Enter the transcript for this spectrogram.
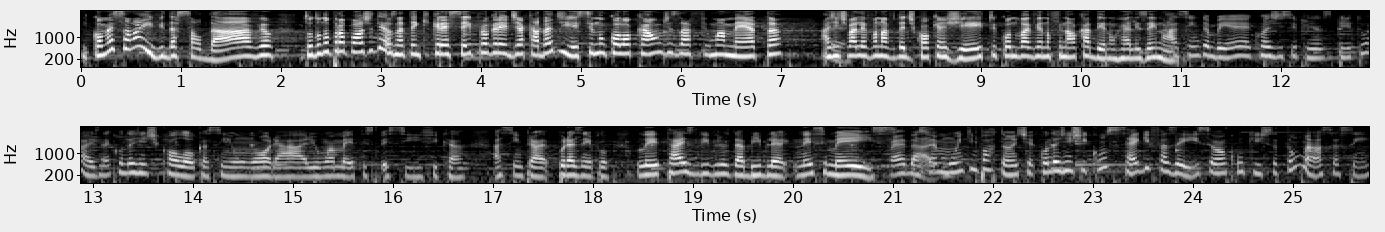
E começando aí, vida saudável, tudo no propósito de Deus, né? Tem que crescer e progredir a cada dia. E se não colocar um desafio, uma meta, a gente vai levando a vida de qualquer jeito. E quando vai ver no final, cadê? Não realizei nada. Assim também é com as disciplinas espirituais, né? Quando a gente coloca assim um horário, uma meta específica, assim para, por exemplo, ler tais livros da Bíblia nesse mês. Verdade. Isso é muito importante. Quando a gente consegue fazer isso, é uma conquista tão massa assim.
